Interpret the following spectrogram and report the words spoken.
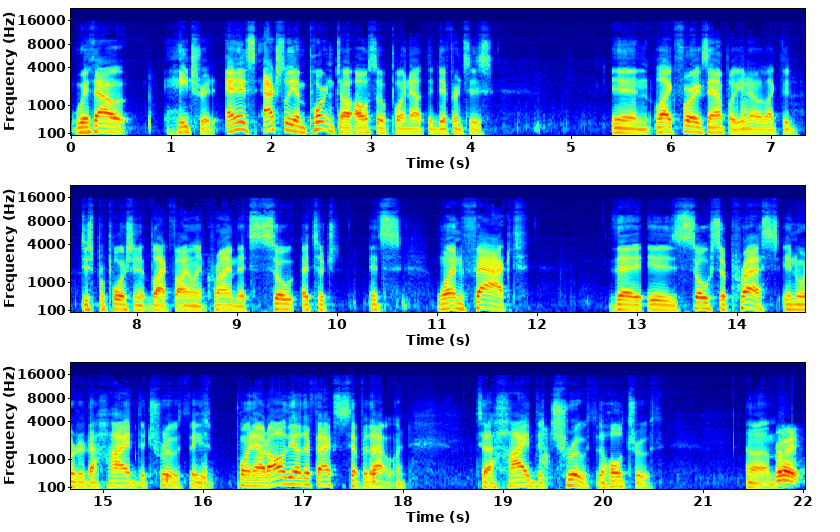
without hatred. And it's actually important to also point out the differences in, like, for example, you know, like the disproportionate black violent crime. That's so, it's, a, it's one fact that is so suppressed in order to hide the truth. They point out all the other facts except for that one to hide the truth, the whole truth. Right.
